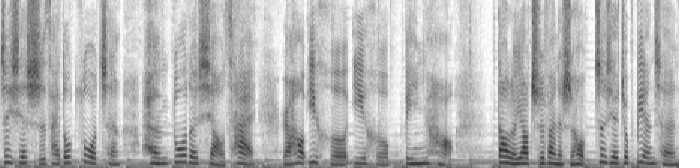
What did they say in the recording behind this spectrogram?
这些食材都做成很多的小菜，然后一盒一盒冰好，到了要吃饭的时候，这些就变成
